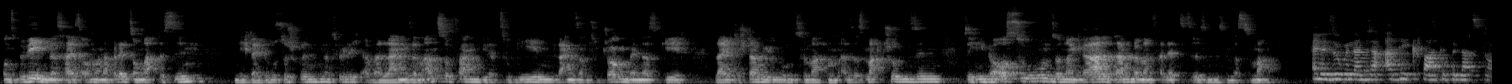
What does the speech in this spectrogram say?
uns bewegen. Das heißt, auch nach einer Verletzung macht es Sinn, nicht gleich loszusprinten natürlich, aber langsam anzufangen, wieder zu gehen, langsam zu joggen, wenn das geht, leichte Stabilübungen zu machen. Also es macht schon Sinn, sich nicht nur auszuruhen, sondern gerade dann, wenn man verletzt ist, ein bisschen was zu machen. Eine sogenannte adäquate Belastung.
